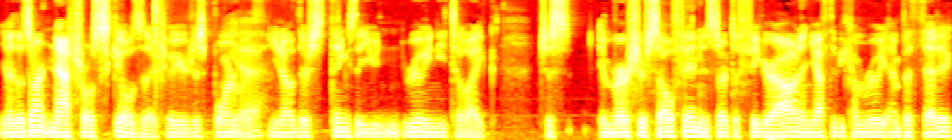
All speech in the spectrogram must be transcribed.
you know those aren't natural skills that i feel you're just born yeah. with you know there's things that you really need to like just immerse yourself in and start to figure out and you have to become really empathetic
